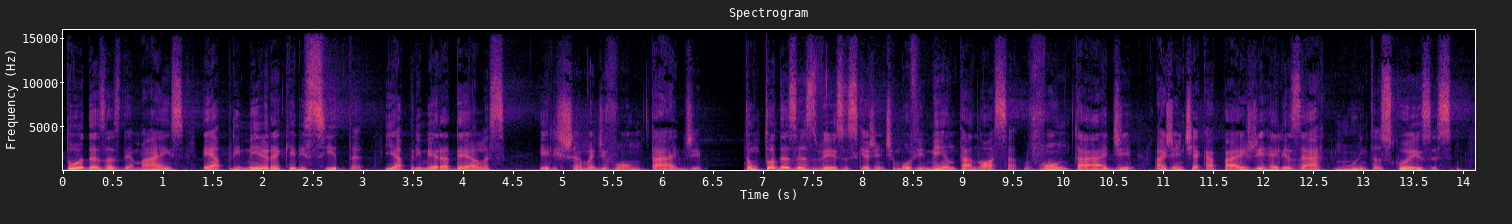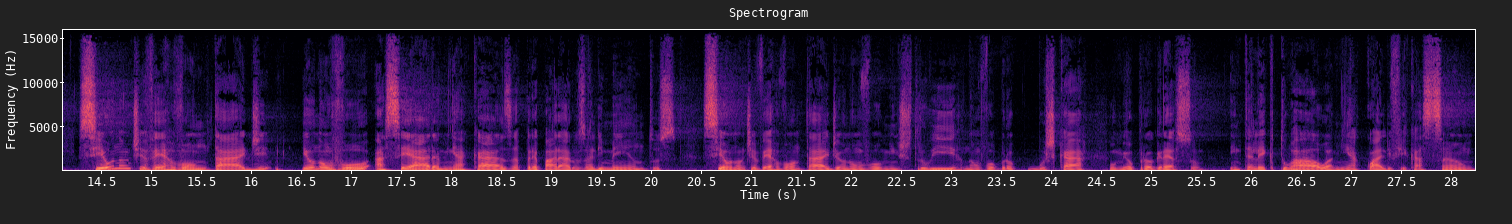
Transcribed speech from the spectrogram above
todas as demais, é a primeira que ele cita. E a primeira delas ele chama de vontade. Então, todas as vezes que a gente movimenta a nossa vontade, a gente é capaz de realizar muitas coisas. Se eu não tiver vontade, eu não vou assear a minha casa, preparar os alimentos. Se eu não tiver vontade, eu não vou me instruir, não vou buscar o meu progresso intelectual, a minha qualificação.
